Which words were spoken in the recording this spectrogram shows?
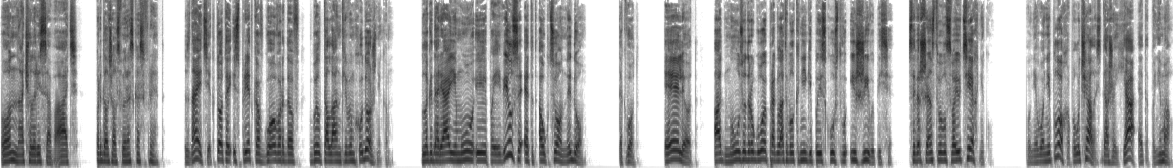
«Он начал рисовать», — продолжал свой рассказ Фред. «Знаете, кто-то из предков Говардов был талантливым художником. Благодаря ему и появился этот аукционный дом. Так вот, Эллиот одну за другой проглатывал книги по искусству и живописи, совершенствовал свою технику. У него неплохо получалось, даже я это понимал.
